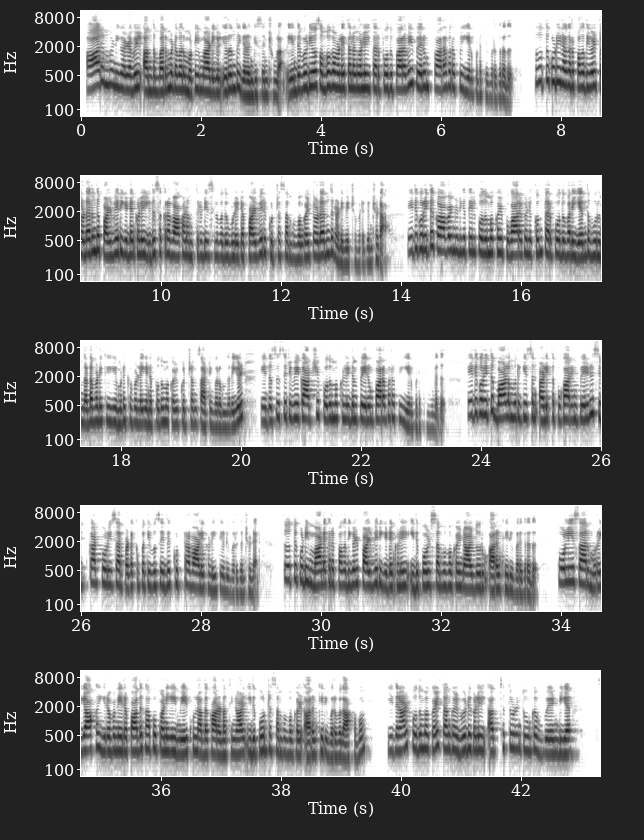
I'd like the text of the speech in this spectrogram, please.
ஆறு மணி அளவில் அந்த மர்ம நபர் மொட்டை மாடியில் இருந்து இறங்கி சென்றுள்ளார். இந்த வீடியோ சமூக வலைதளங்களில் தற்போது பரவி பெரும் பரபரப்பை ஏற்படுத்தி வருகிறது. தூத்துக்குடி நகர் பகுதியில் தொடர்ந்து பல்வேறு இடங்களில் இருசக்கர வாகனம் திருடி செல்வது உள்ளிட்ட பல்வேறு குற்ற சம்பவங்கள் தொடர்ந்து நடைபெற்று வருகின்றன. இதுகுறித்து காவல் நிலையத்தில் பொதுமக்கள் புகார்களுக்கும் தற்போது வரை எந்த ஒரு நடவடிக்கையும் எடுக்கவில்லை என பொதுமக்கள் குற்றம் சாட்டி வரும் நிலையில் இந்த சிசிடிவி காட்சி பொதுமக்களிடம் பெரும் பரபரப்பை ஏற்படுத்தியுள்ளது. இதுகுறித்து பாலமுருகேசன் அளித்த புகாரின் பேரில் சிப்காட் போலீசார் வழக்குப்பதிவு செய்து குற்றவாளிகளை தேடி வருகின்றனர். தூத்துக்குடி மாநகர பகுதிகள் பல்வேறு இடங்களில் இதுபோல் சம்பவங்கள் நாள்தோறும் அரங்கேறி வருகிறது. போலீசார் முறையாக இரவு நேர பாதுகாப்பு பணியை மேற்கொள்ளாத காரணத்தினால் இதுபோன்ற சம்பவங்கள் அரங்கேறி வருவதாகவும் இதனால் பொதுமக்கள் தங்கள் வீடுகளில் அச்சத்துடன் தூங்க வேண்டிய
